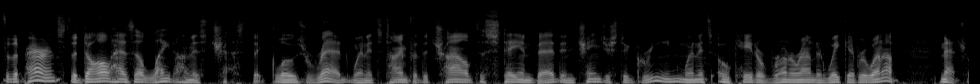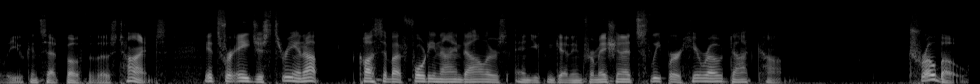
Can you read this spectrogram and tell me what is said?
For the parents, the doll has a light on his chest that glows red when it's time for the child to stay in bed and changes to green when it's okay to run around and wake everyone up. Naturally, you can set both of those times. It's for ages 3 and up, costs about $49, and you can get information at sleeperhero.com. Trobo.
